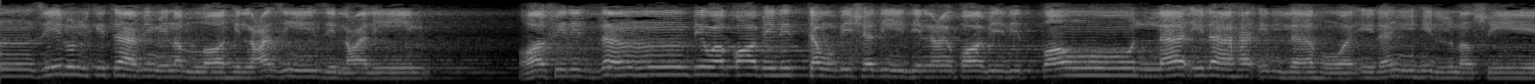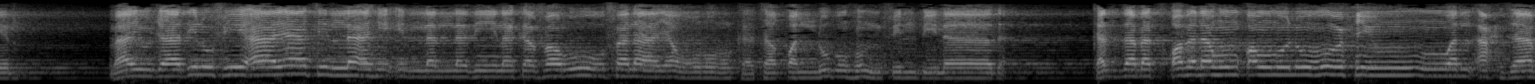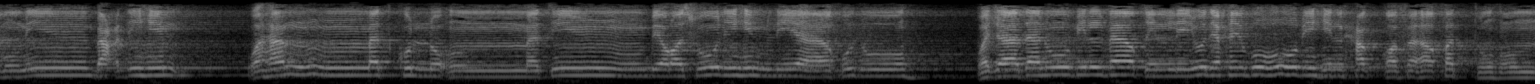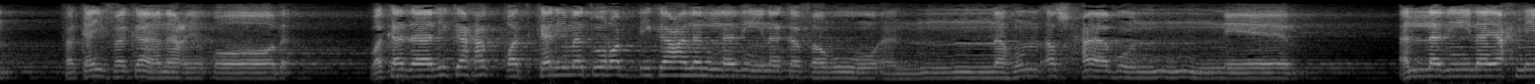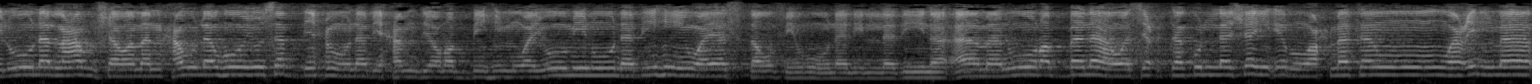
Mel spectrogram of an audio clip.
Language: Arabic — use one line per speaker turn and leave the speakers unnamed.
تنزيل الكتاب من الله العزيز العليم. غافر الذنب وقابل التوب شديد العقاب ذي الطول. لا إله إلا هو إليه المصير. ما يجادل في آيات الله إلا الذين كفروا فلا يغررك تقلبهم في البلاد. كذبت قبلهم قوم نوح والأحزاب من بعدهم وهمت كل أمة برسولهم لياخذوه وجادلوا بالباطل ليدحضوا به الحق فأخذتهم فكيف كان عقاب؟ وكذلك حقت كلمة ربك على الذين كفروا إنهم أصحاب النير الذين يحملون العرش ومن حوله يسبحون بحمد ربهم ويؤمنون به ويستغفرون للذين آمنوا ربنا وسعت كل شيء رحمة وعلما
